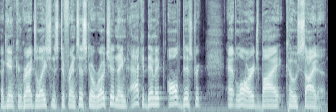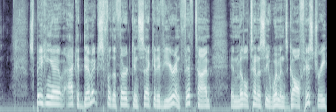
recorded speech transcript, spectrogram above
Again, congratulations to Francisco Rocha, named Academic All District at Large by COSIDA. Speaking of academics, for the third consecutive year and fifth time in Middle Tennessee women's golf history,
